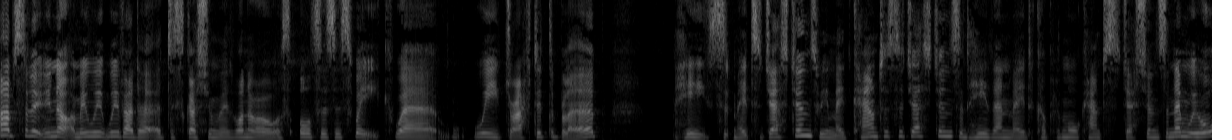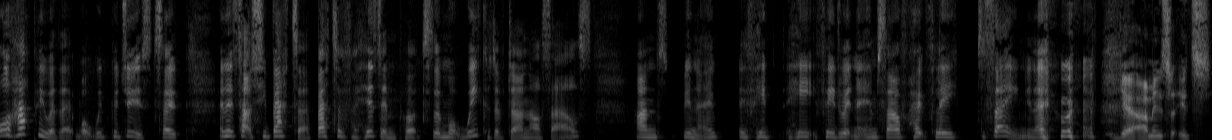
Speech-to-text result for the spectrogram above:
Absolutely not. I mean, we, we've had a, a discussion with one of our authors this week where we drafted the blurb he made suggestions, we made counter suggestions, and he then made a couple of more counter suggestions, and then we were all happy with it, what we'd produced. So, and it's actually better, better for his input than what we could have done ourselves. And you know, if he he if he'd written it himself, hopefully the same. You know. yeah, I mean, it's, it's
